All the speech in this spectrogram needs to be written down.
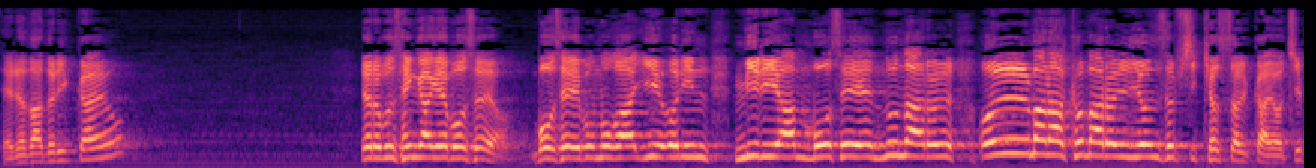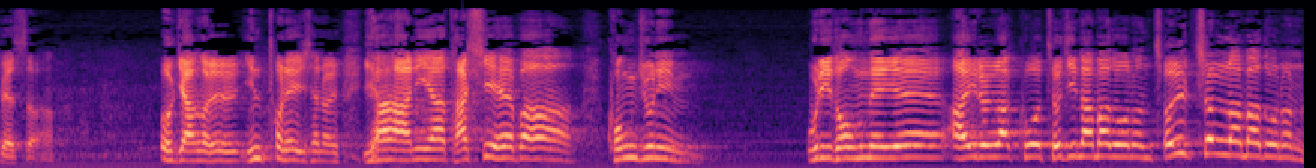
데려다 드릴까요? 여러분 생각해 보세요. 모세의 부모가 이 어린 미리암 모세의 누나를 얼마나 그 말을 연습시켰을까요, 집에서. 억양을, 인토네이션을, 야, 아니야, 다시 해봐. 공주님, 우리 동네에 아이를 낳고 저지 남아도는, 절철 남아도는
